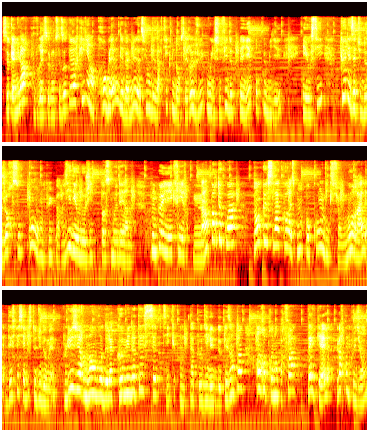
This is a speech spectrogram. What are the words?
Ce canular prouverait selon ses auteurs qu'il y a un problème d'évaluation des articles dans ces revues où il suffit de payer pour publier, et aussi que les études de genre sont corrompues par l'idéologie postmoderne, qu'on peut y écrire n'importe quoi, tant que cela correspond aux convictions morales des spécialistes du domaine. Plusieurs membres de la communauté sceptique ont applaudi les deux plaisantins en reprenant parfois telles quelles leurs conclusions,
